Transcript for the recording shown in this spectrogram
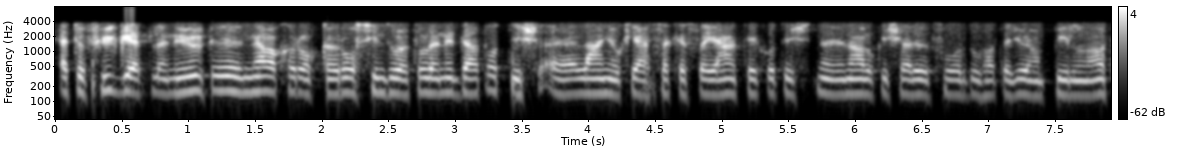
Ettől függetlenül nem akarok rossz indulatú lenni, de hát ott is lányok játszák ezt a játékot, és náluk is előfordulhat egy olyan pillanat,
